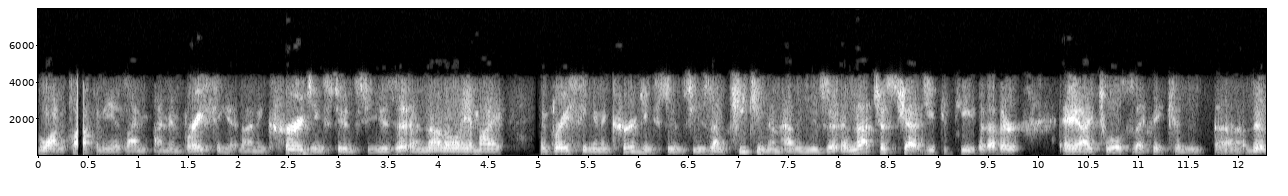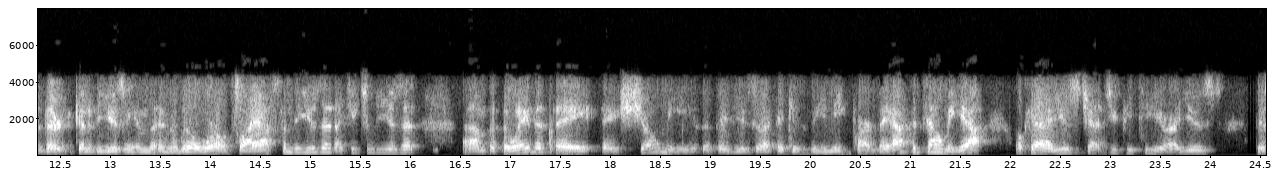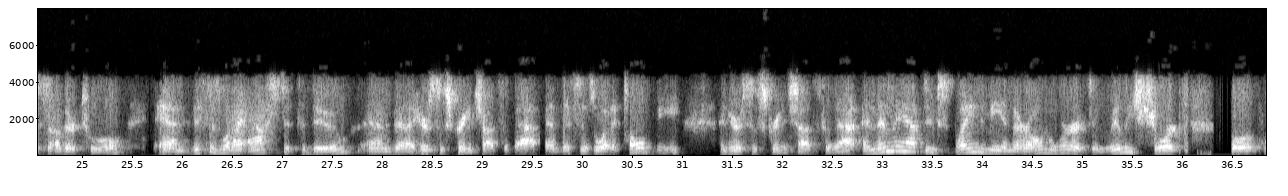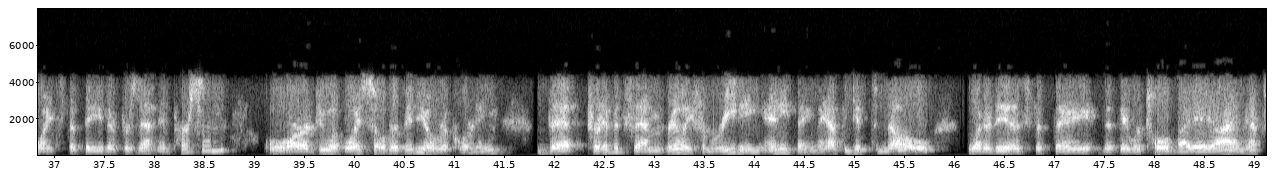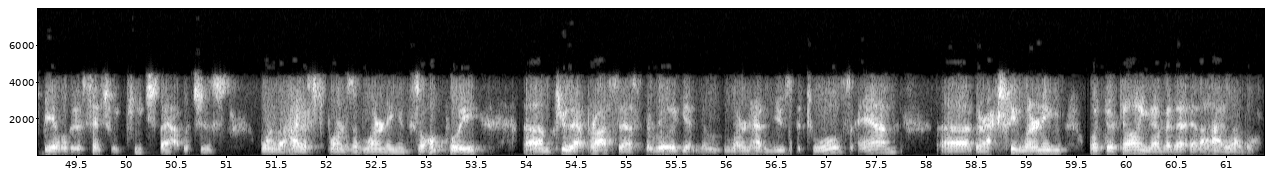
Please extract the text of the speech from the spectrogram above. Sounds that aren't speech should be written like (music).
want to talk to me, is I'm I'm embracing it and I'm encouraging students to use it. And not only am I embracing and encouraging students to use it, I'm teaching them how to use it, and not just ChatGPT, but other AI tools that I think can uh, that they're going to be using in the in the real world. So I ask them to use it, I teach them to use it, um, but the way that they they show me that they've used it, I think, is the unique part. They have to tell me, yeah, okay, I used ChatGPT or I used this other tool, and this is what I asked it to do, and uh, here's some screenshots of that, and this is what it told me, and here's some screenshots to that, and then they have to explain to me in their own words in really short bullet points that they either present in person or do a voiceover video recording that prohibits them really from reading anything. They have to get to know what it is that they that they were told by AI and have to be able to essentially teach that, which is one of the highest forms of learning. And so hopefully um, through that process, they're really getting to learn how to use the tools and uh, they're actually (laughs) learning what they're telling them at a, at a high level.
